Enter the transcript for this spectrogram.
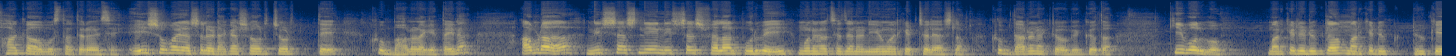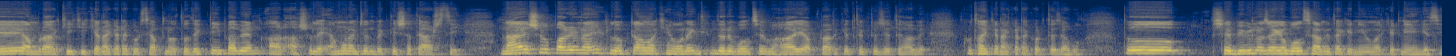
ফাঁকা অবস্থাতে রয়েছে। এই সময় আসলে ঢাকা শহর চড়তে খুব ভালো লাগে তাই না? আমরা নিঃশ্বাস নিয়ে নিঃশ্বাস ফেলার পূর্বেই মনে হচ্ছে যেন নিউ মার্কেট চলে আসলাম। খুব দারুণ একটা অভিজ্ঞতা। কি বলব? মার্কেটে ঢুকলাম, মার্কেটে ঢুকে আমরা কি কি কেনাকাটা করছি আপনারা তো দেখতেই পাবেন। আর আসলে এমন একজন ব্যক্তির সাথে আসছি। না এসেও পারে নাই, লোকটা আমাকে অনেক দিন ধরে বলছে, ভাই, আপনার কিন্তু একটু যেতে হবে, কোথায় কেনাকাটা করতে যাব? তো সে বিভিন্ন জায়গায় বলছে, আমি তাকে নিউ মার্কেট নিয়ে গেছি।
